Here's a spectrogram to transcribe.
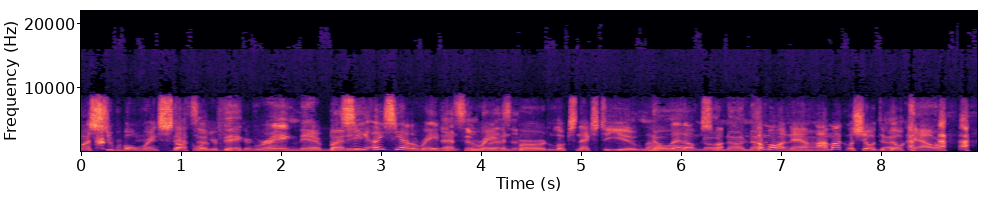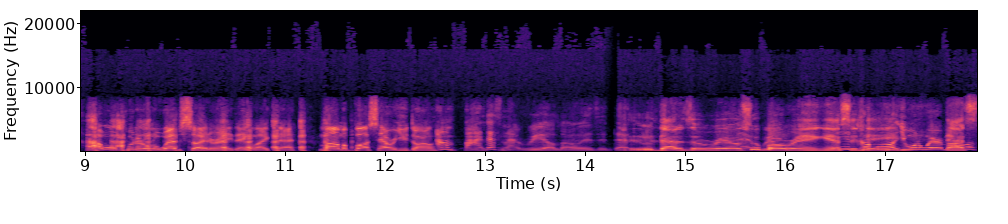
my Super Bowl ring stuck That's on your big finger. ring there, buddy. I see. I see how the raven That's the raven bird looks next to you. No, Hold that up. No, no, no. Come on no, now. No. I'm not going to show it to no. Bill Cowher. I won't put it on a website or anything like that. Mama Bus, how are you, darling? I'm fine. That's not real though, is it? That, uh, that is a real Super Bowl ring. Yes, yeah, indeed. Come on. You want to wear it, Mama? That's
